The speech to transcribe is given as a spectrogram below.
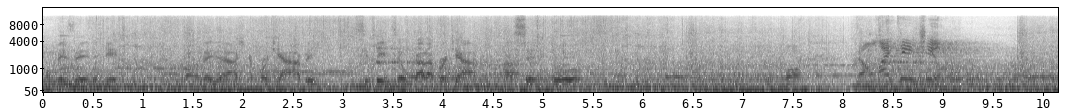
vamos benzer ele aqui. Ó, daí acho que a portinha abre, hein? Se benzer o cara, a portinha abre. Acertou. Ó, Não vai quentinho. Ai,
